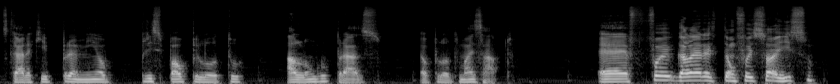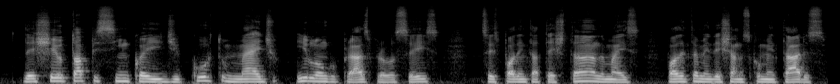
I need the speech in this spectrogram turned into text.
Esse cara aqui, para mim, é o principal piloto a longo prazo. É o piloto mais rápido. É, foi, galera, então foi só isso. Deixei o top 5 aí de curto, médio e longo prazo para vocês. Vocês podem estar tá testando, mas podem também deixar nos comentários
